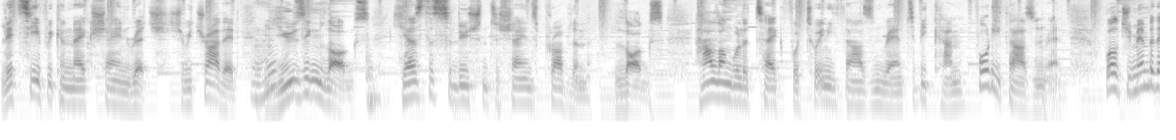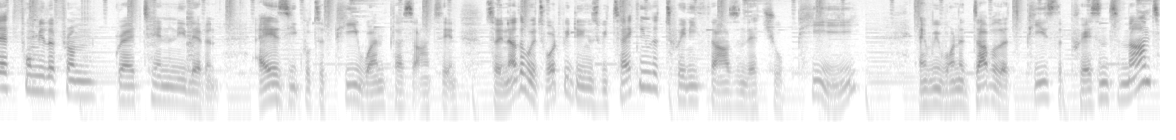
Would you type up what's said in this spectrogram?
let's see if we can make Shane rich. Should we try that? Mm-hmm. Using logs. Here's the solution to Shane's problem logs. How long will it take for 20,000 Rand to become 40,000 Rand? Well, do you remember that formula from grade 10 and 11? A is equal to P1 plus R to the n. So in other words, what we're doing is we're taking the 20,000, that's your P, and we want to double it. P is the present amount,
